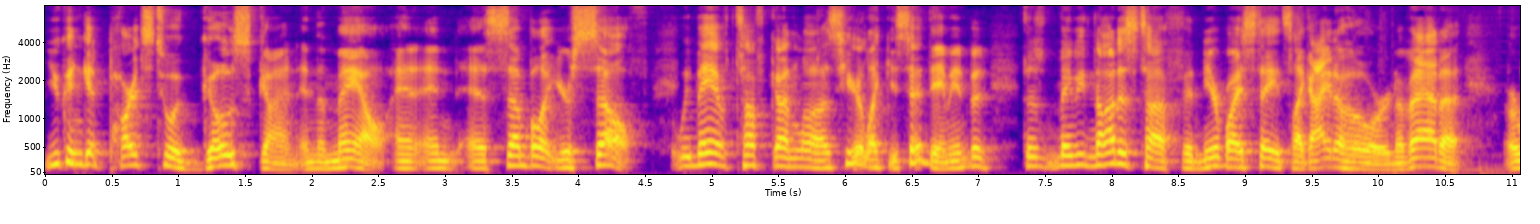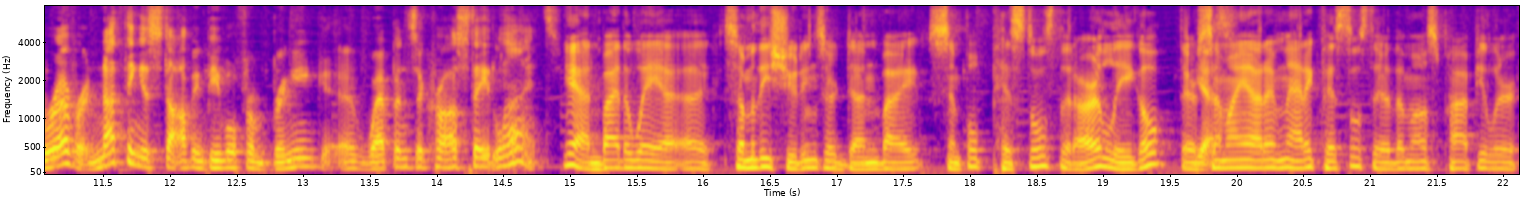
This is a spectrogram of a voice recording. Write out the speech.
you can get parts to a ghost gun in the mail and, and assemble it yourself. We may have tough gun laws here, like you said, Demian, but there's maybe not as tough in nearby states like Idaho or Nevada or wherever. Nothing is stopping people from bringing uh, weapons across state lines. Yeah, and by the way, uh, uh, some of these shootings are done by simple pistols that are legal. They're yes. semi automatic pistols, they're the most popular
